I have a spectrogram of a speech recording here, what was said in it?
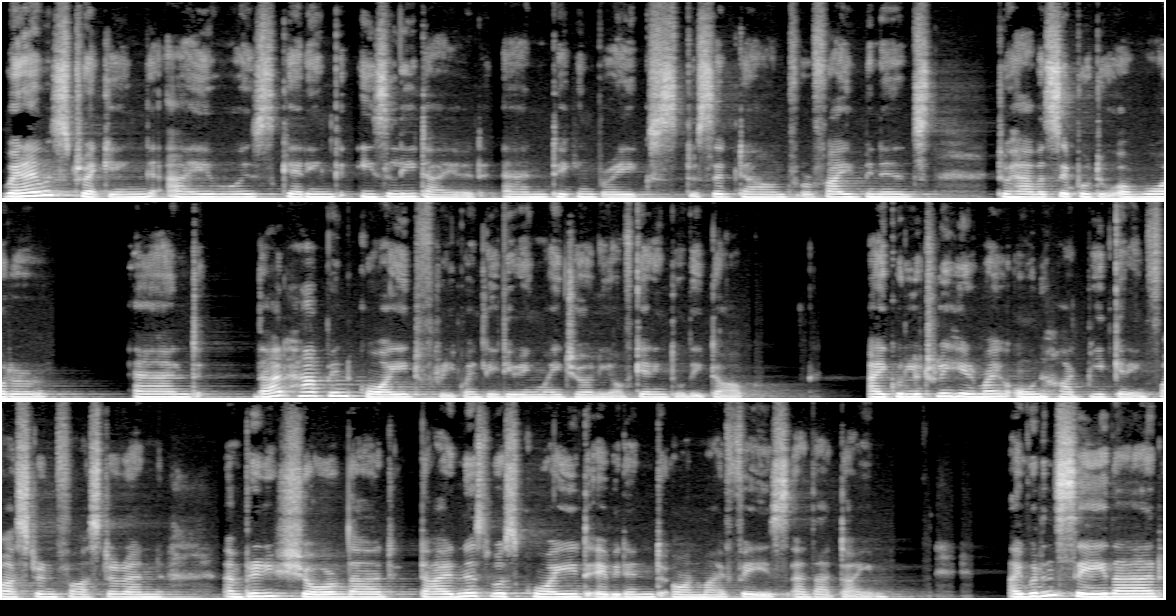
When I was trekking, I was getting easily tired and taking breaks to sit down for five minutes to have a sip or two of water. And that happened quite frequently during my journey of getting to the top. I could literally hear my own heartbeat getting faster and faster, and I'm pretty sure that tiredness was quite evident on my face at that time. I wouldn't say that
